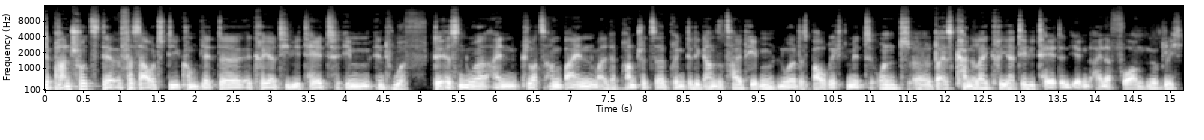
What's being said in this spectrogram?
Der Brandschutz, der versaut die komplette Kreativität im Entwurf. Der ist nur ein Klotz am Bein, weil der Brandschützer bringt ja die ganze Zeit eben nur das Baurecht mit und äh, da ist keinerlei Kreativität in irgendeiner Form möglich.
